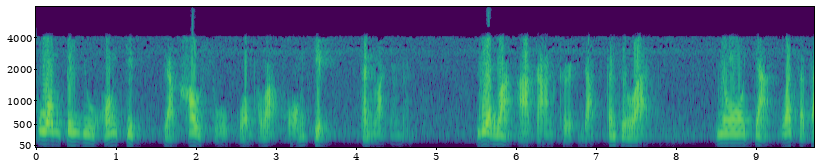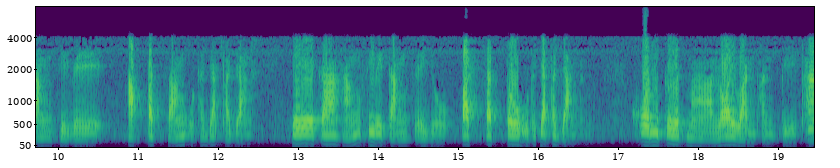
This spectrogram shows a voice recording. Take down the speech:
ความเป็นอยู่ของจิตจะเข้าสู่ความภาวะของจิตท่านว่าอย่างนั้น เรียกว่าอาการเกิดดับท่านเรว่า โยจะวัตตังสิเว อัปปสังอุทยพยังเอกาหังสิวิตังเสยโย ปัสสโตอุทยพยันคนเกิดมาร้อยวันพันปี ถ้า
